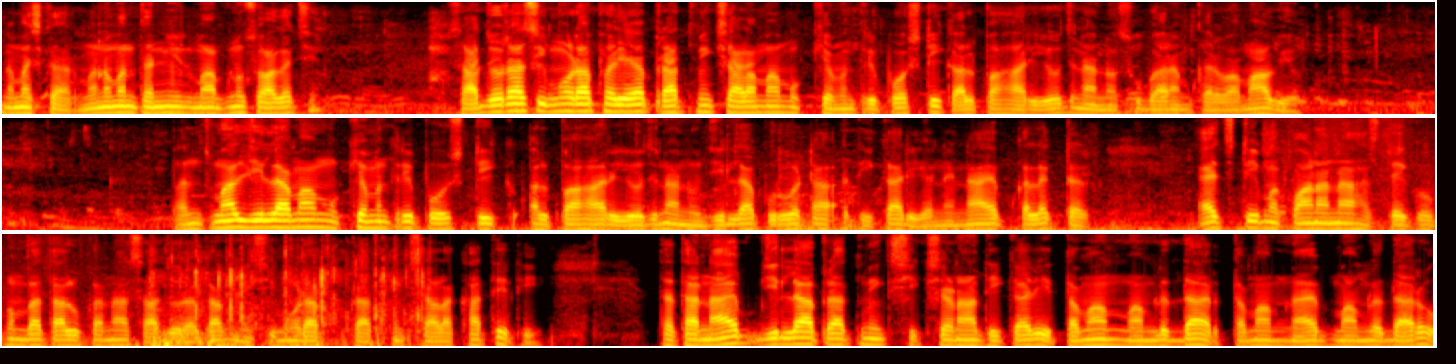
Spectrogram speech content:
નમસ્કાર. મનોમંથન ન્યૂઝમાં આપનું સ્વાગત છે. સાજોરા સિમોડા ફળિયા પ્રાથમિક શાળામાં મુખ્યમંત્રી પૌષ્ટિક અલ્પાહાર યોજનાનો શુભારંભ કરવામાં આવ્યો. પંચમહાલ જિલ્લામાં મુખ્યમંત્રી પૌષ્ટિક અલ્પાહાર યોજનાનું જિલ્લા પુરવઠા અધિકારી અને નાયબ કલેક્ટર એચ ટી મકવાણાના હસ્તે ઘોગંબા તાલુકાના સાજોરા ગામની સિમોડા પ્રાથમિક શાળા ખાતેથી તથા નાયબ જિલ્લા પ્રાથમિક શિક્ષણાધિકારી તમામ મામલતદાર, તમામ નાયબ મામલતદારો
